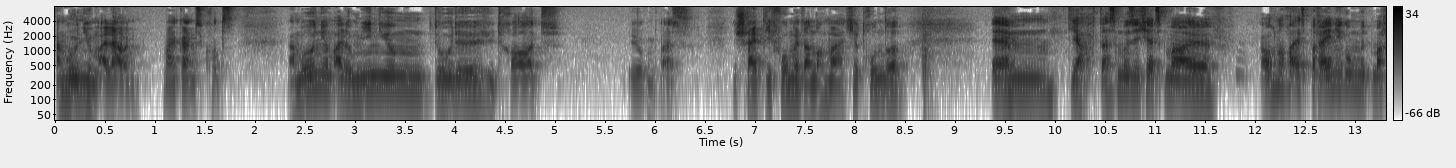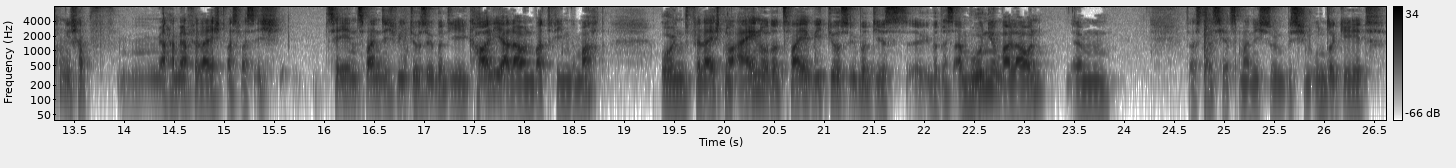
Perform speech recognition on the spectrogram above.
Ammonium Alaun, mal ganz kurz. Ammonium, Aluminium, Dodehydrat, irgendwas. Ich schreibe die Formel dann nochmal hier drunter. Ähm, ja, das muss ich jetzt mal auch noch als Bereinigung mitmachen. Ich hab, wir haben ja vielleicht, was weiß ich, 10, 20 Videos über die Kali-Alaun-Batterien gemacht und vielleicht nur ein oder zwei Videos über, dieses, über das Ammonium-Alaun, ähm, dass das jetzt mal nicht so ein bisschen untergeht.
